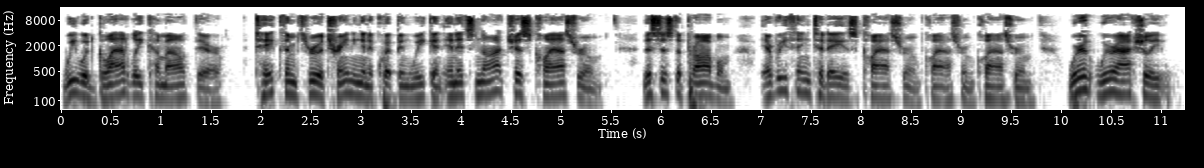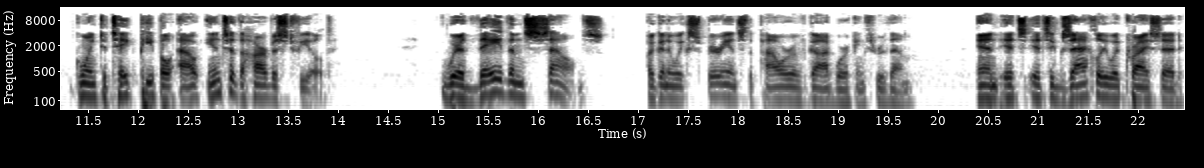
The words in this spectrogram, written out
we would gladly come out there, take them through a training and equipping weekend. And it's not just classroom. This is the problem. Everything today is classroom, classroom, classroom. We're, we're actually going to take people out into the harvest field where they themselves are going to experience the power of God working through them. And it's, it's exactly what Christ said.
